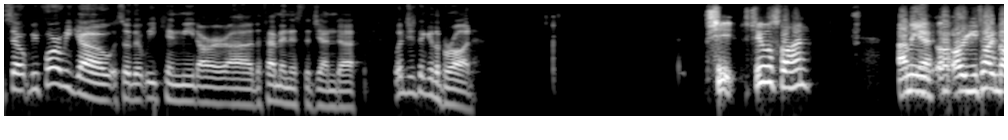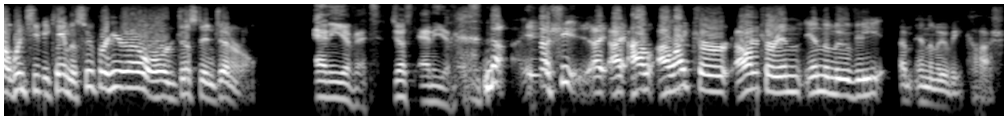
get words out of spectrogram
so before we go so that we can meet our uh the feminist agenda what did you think of the broad she she was fine. I mean, Yeah. are you talking about when she became a superhero or just in general? Any of it just any of it No, you know, she. I, I, I liked her. I liked her in in the movie. Um, in the movie, gosh,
